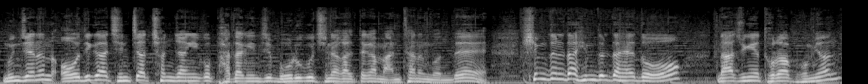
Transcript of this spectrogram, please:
문제는 어디가 진짜 천장이고 바닥인지 모르고 지나갈 때가 많다는 건데 힘들다 힘들다 해도 나중에 돌아보면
